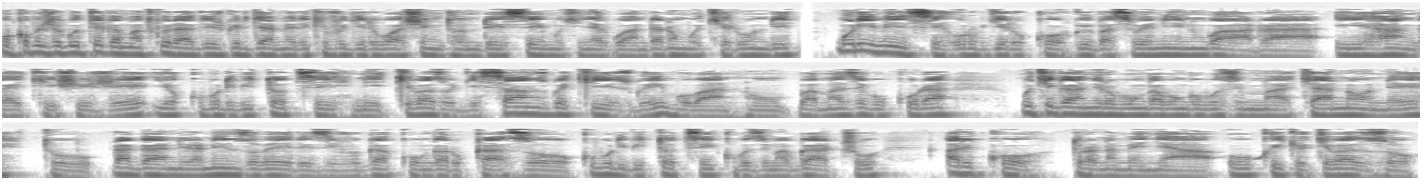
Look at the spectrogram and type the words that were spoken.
mukomeje gutega amatwi radiyo ijwi ry'amerika ivugira i washington dc mu kinyarwanda no mu kirundi. Muri iyi minsi urubyiruko rwibasiwe n'indwara ihangayikishije yo kubura ibitotsi. Ni ikibazo gisanzwe kizwi mu bantu bamaze gukura mu kiganiro bungabunga ubuzima cya none turaganira n'inzobere zivuga ku ngaruka zo kubura ibitotsi ku buzima bwacu ariko turanamenya uko icyo kibazo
